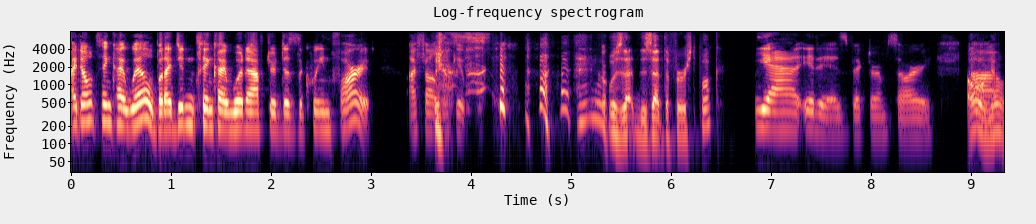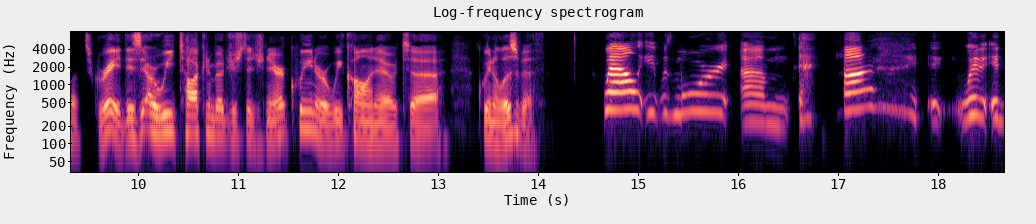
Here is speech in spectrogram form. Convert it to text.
I don't think I will, but I didn't think I would after Does the Queen Fart? I felt like it was. was that is that the first book? Yeah, it is, Victor. I'm sorry. Oh uh, no, that's great. Is are we talking about just a generic queen, or are we calling out uh, Queen Elizabeth? Well, it was more. Um, uh, it, when it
